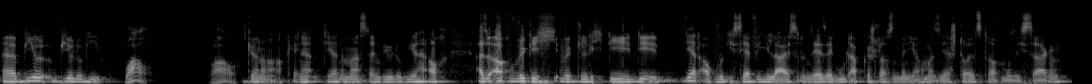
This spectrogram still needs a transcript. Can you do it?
Äh, Bio, Biologie. wow. Wow. Genau. Okay. Ja, die hat einen Master in Biologie. Auch, also auch wirklich, wirklich, die, die, die hat auch wirklich sehr viel geleistet und sehr, sehr gut abgeschlossen. Bin ich auch immer sehr stolz drauf, muss ich sagen.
